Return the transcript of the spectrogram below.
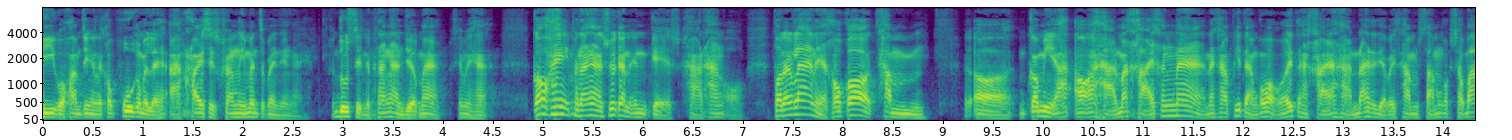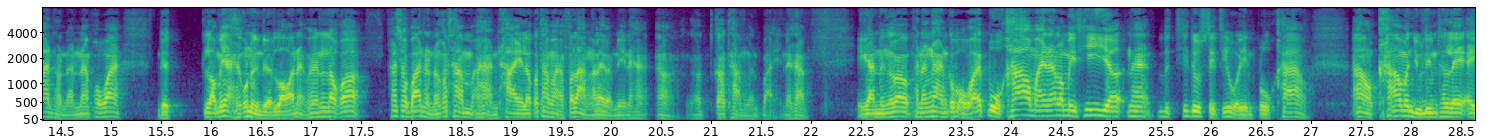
ดีกว่าความจริงอะไรเขาพูดกันไปเลยอะ crisis ครั้งนี้มันจะเป็นยังไง ดูสิในพนักงานเยอะมากใช่ไหมฮะก็ให้พนักงานช่วยกัน engage หาทางออก ตอนแรกๆเนี่ยเขาก็ทำเอ่อก็มีเอาอาหารมาขายข้างหน้านะครับ พี่แต้มก็บอกว่าแต่ขายอาหารได้แต่อย่าไปทำซ้ำกับชาวบ้านแถวนั้นนะ เพราะว่าเดี๋ยวเราไม่อยากให้คนอื่นเดือดร้อนเนี่ยเพราะฉะนั้นเราก็ ถ้าชาวบ้านแถวนั้นก็ทำอาหารไทยแล้วก็ทำอาหารฝรั่งอะไรแบบนี้นะฮะอ่าก็ก็ทำกันไปนะครับ อีกการหนึ่งก็พนักงานก็บอกว่าไอ้ปลูกข้าวไหมนะเรามีที่เยอะนะฮะที่ดูสิที่หัวหินปลูกข้าวอ้าวข้าวมันอยู่ริมทะเลไอ้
